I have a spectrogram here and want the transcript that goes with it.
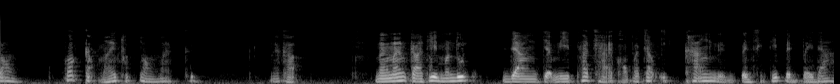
ต้อง ก็กลับมาให้ถูกต้องมากขึ้นนะครับ ดังนั้นการที่มนุษย์ยังจะมีพระฉายของพระเจ้าอีกครั้งหนึ่งเป็นสิ่งที่เป็นไปได้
